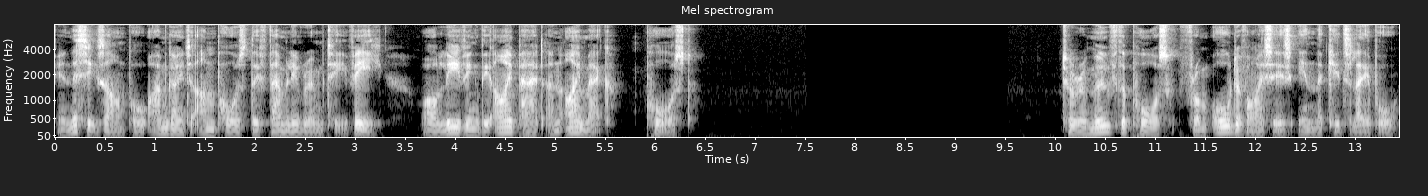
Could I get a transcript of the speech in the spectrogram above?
In this example, I'm going to unpause the family room TV while leaving the iPad and iMac paused. To remove the pause from all devices in the Kids label,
